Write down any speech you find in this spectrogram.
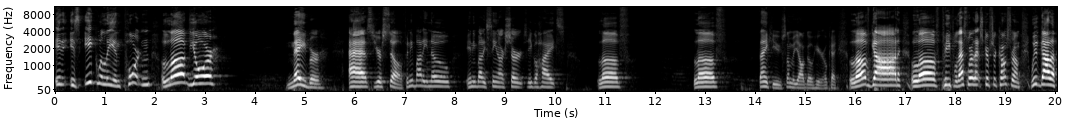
it is equally important love your neighbor as yourself. Anybody know, anybody seen our shirts, Eagle Heights? Love, love, Thank you. Some of y'all go here. Okay. Love God, love people. That's where that scripture comes from. We've got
